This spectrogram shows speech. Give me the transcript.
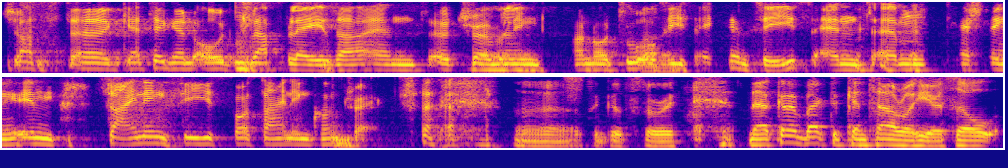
just uh, getting an old club blazer and uh, traveling one or two of these agencies and um, cashing in signing fees for signing contracts. uh, that's a good story. Now, coming back to Kentaro here. So,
